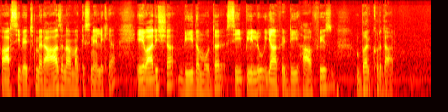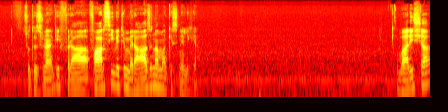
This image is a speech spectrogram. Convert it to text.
ਫਾਰਸੀ ਵਿੱਚ ਮਿਰਾਜ਼ਨਾਮਾ ਕਿਸ ਨੇ ਲਿਖਿਆ? A Waris Shah B Damodar, C Pilu ਜਾਂ ਫਿਰ ਡੀ ਹਾਫਿਜ਼ ਬਰਖੁਰਦਾਰ। ਸੋ ਤੁਸੀਂ ਸੁਣਾ ਕਿ ਫਰਾ, ਫਾਰਸੀ ਵਿੱਚ ਮਿਰਾਜ਼ਨਾਮਾ ਕਿਸ ਨੇ ਲਿਖਿਆ? ਵਾਰਿਸ਼ਾ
